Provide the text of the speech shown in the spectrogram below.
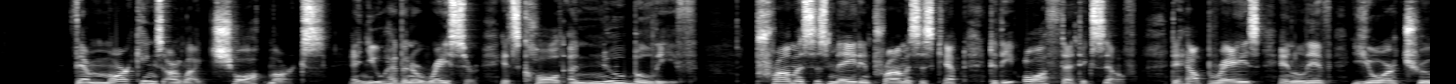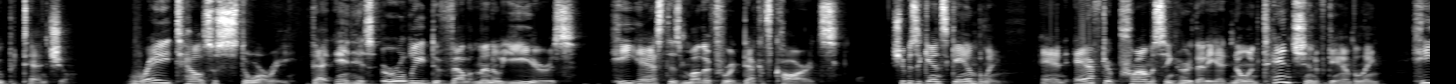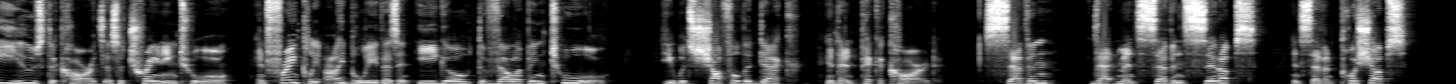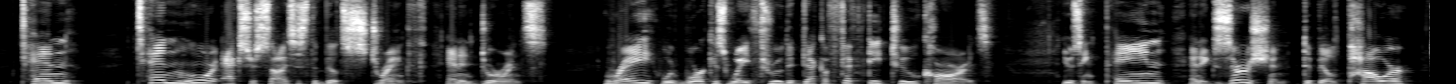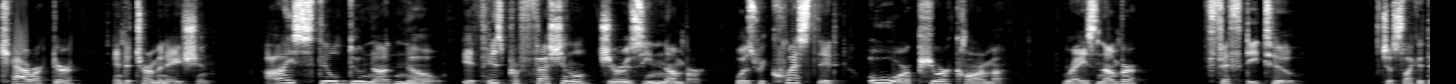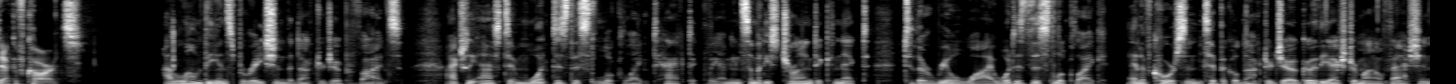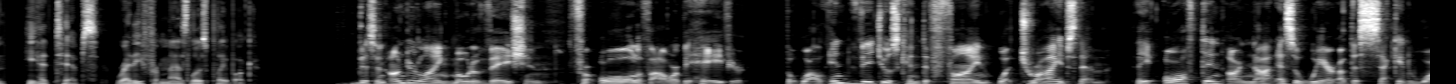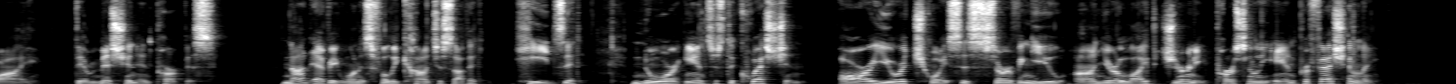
Their markings are like chalk marks, and you have an eraser. It's called a new belief. Promises made and promises kept to the authentic self to help raise and live your true potential. Ray tells a story that in his early developmental years, he asked his mother for a deck of cards. She was against gambling. And after promising her that he had no intention of gambling, he used the cards as a training tool, and frankly, I believe as an ego developing tool. He would shuffle the deck and then pick a card. Seven, that meant seven sit ups and seven push ups. ten, ten more exercises to build strength and endurance. Ray would work his way through the deck of 52 cards, using pain and exertion to build power, character, and determination. I still do not know if his professional jersey number was requested or pure karma. Ray's number 52, just like a deck of cards. I love the inspiration that Dr. Joe provides. I actually asked him, what does this look like tactically? I mean, somebody's trying to connect to their real why. What does this look like? And of course, in typical Dr. Joe go the extra mile fashion, he had tips ready from Maslow's playbook. There's an underlying motivation for all of our behavior, but while individuals can define what drives them, they often are not as aware of the second why, their mission and purpose. Not everyone is fully conscious of it, heeds it, nor answers the question Are your choices serving you on your life journey, personally and professionally?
